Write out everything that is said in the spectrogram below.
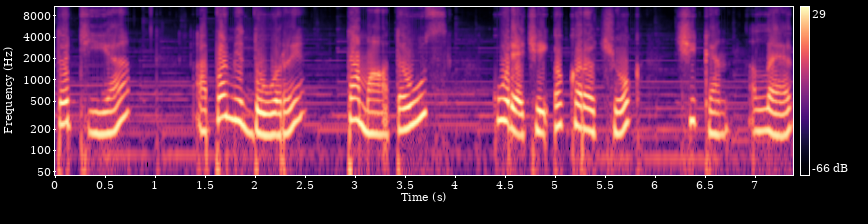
тотія, помідори, томатоус, курячий окорочок, chicken leg,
